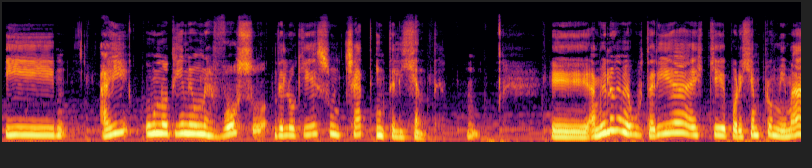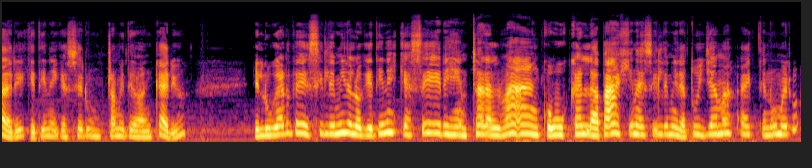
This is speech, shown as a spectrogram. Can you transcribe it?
Y ahí uno tiene un esbozo de lo que es un chat inteligente. Eh, a mí lo que me gustaría es que, por ejemplo, mi madre, que tiene que hacer un trámite bancario, en lugar de decirle, mira, lo que tienes que hacer es entrar al banco, buscar la página, decirle, mira, tú llamas a este número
